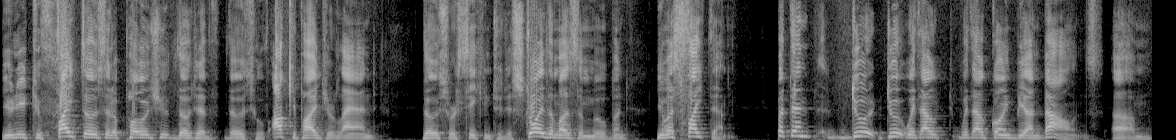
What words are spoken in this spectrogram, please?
You need to fight those that oppose you, those, have, those who have occupied your land, those who are seeking to destroy the Muslim movement, you must fight them. But then do it, do it without, without going beyond bounds um,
